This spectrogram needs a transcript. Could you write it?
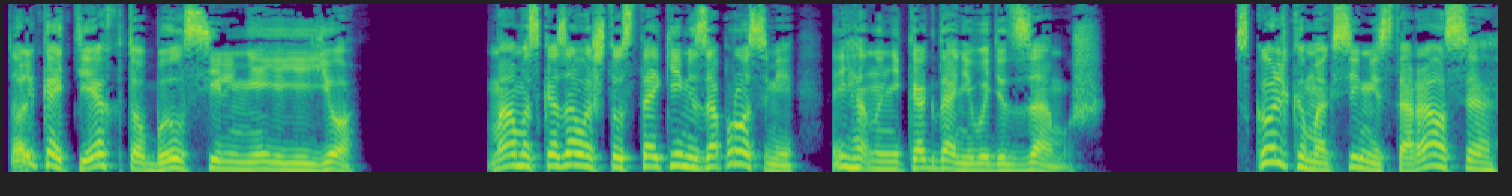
только тех, кто был сильнее ее. Мама сказала, что с такими запросами Яна никогда не выйдет замуж. Сколько Максим не старался,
